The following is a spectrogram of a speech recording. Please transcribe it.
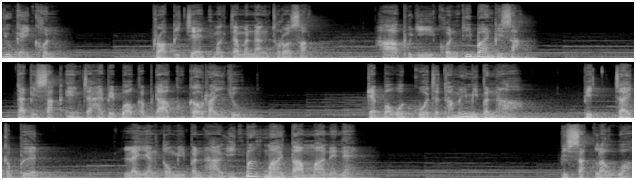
อยู่กับไอ้คน เพราะพี่เจตมักจะมานั่งโทรศัพท์ หาผู้หญิงคนที่บ้านพี่ศักแต่พี่ศักเองจะให้ไปบอกกับดาวก็เกาไรอยู่ แกบอกว่ากลัวจะทำให้มีปัญหา ผิดใจกับเพื่อน และยังต้องมีปัญหาอีกมากมายตามมาแน่ๆพี่ศักเล่าว่า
